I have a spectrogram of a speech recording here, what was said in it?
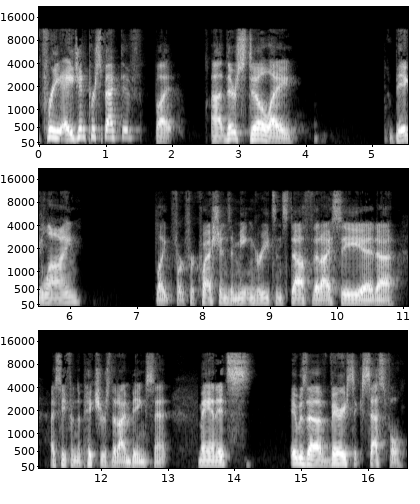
free agent perspective, but uh, there's still a big line like for for questions and meet and greets and stuff that I see at uh, I see from the pictures that I'm being sent. Man, it's it was a very successful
